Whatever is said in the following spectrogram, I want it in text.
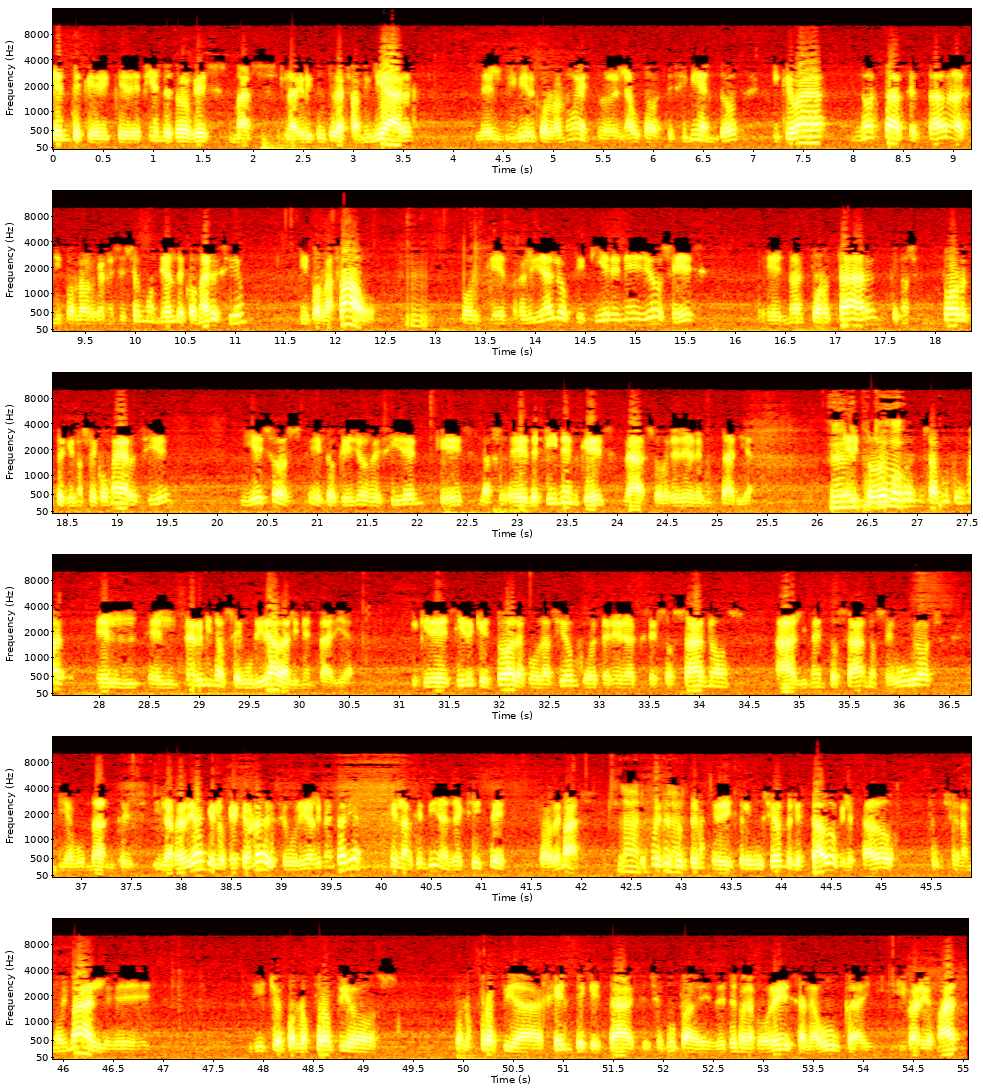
gente que, que defiende todo lo que es más la agricultura familiar, del vivir con lo nuestro, del autoabastecimiento, y que va no está aceptada ni por la Organización Mundial de Comercio ni por la FAO, porque en realidad lo que quieren ellos es eh, no exportar, que no se importe, que no se comercie, y eso es, es lo que ellos deciden que es la, eh, definen que es la soberanía alimentaria. eh, Eh, todo el mundo usa mucho más el, el término seguridad alimentaria, que quiere decir que toda la población puede tener acceso sanos a alimentos sanos, seguros y abundantes. Y la realidad que lo que hay que hablar de seguridad alimentaria, que en la Argentina ya existe por demás. Claro, Después claro. es un tema de distribución del Estado, que el Estado funciona muy mal, eh, dicho por los propios por los propia gente que está que se ocupa de- del tema de la pobreza, la UCA y, y varios más,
